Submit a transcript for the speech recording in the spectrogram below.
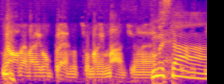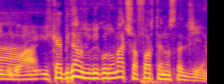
No, beh, ma le comprendo, insomma, le immagino. Come sta il capitano di cui Cotomaccio ha forte nostalgia?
